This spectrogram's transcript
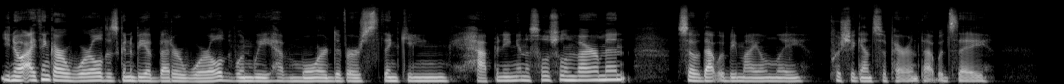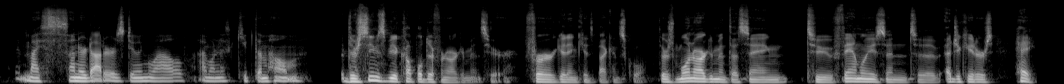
you know, I think our world is going to be a better world when we have more diverse thinking happening in a social environment. So that would be my only push against a parent that would say, my son or daughter is doing well. I want to keep them home. there seems to be a couple different arguments here for getting kids back in school. There's one argument that's saying to families and to educators, hey,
